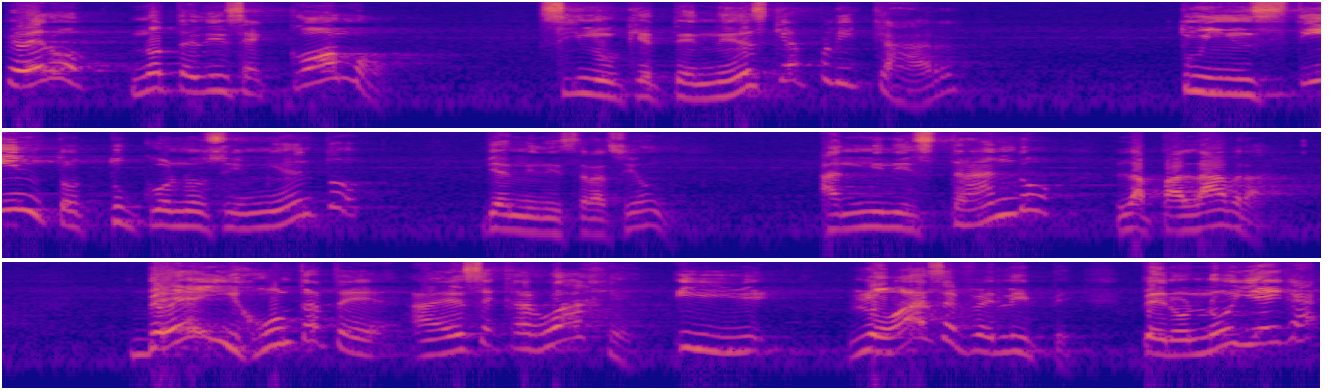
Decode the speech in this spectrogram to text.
pero no te dice cómo, sino que tenés que aplicar tu instinto, tu conocimiento de administración, administrando la palabra. Ve y júntate a ese carruaje. Y lo hace Felipe, pero no llega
